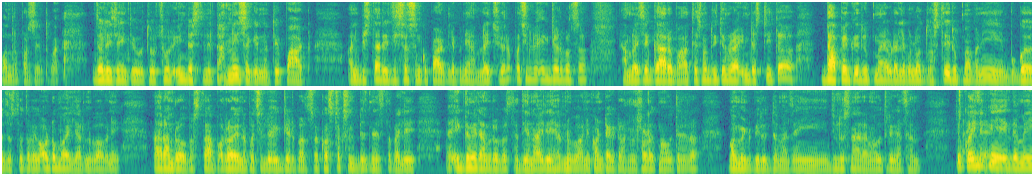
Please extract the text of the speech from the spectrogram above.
पन्ध्र पर्सेन्टमा। जसले चाहिँ त्यो ठुलो इन्डस्ट्रीले धान्नै सकेन त्यो पार्ट। अनि बिस्तारै रिसेसनको पार्टले पनि हामीलाई छोएर पछिल्लो एक डेढ वर्ष हामीलाई चाहिँ गाह्रो भयो। त्यसमा दुई तिनवटा इन्डस्ट्री त व्यापकै रूपमा एउटा लेभलमा ध्वस्तै रूपमा पनि गयो जस्तो तपाईँको अटोमोबाइल हेर्नुभयो भने राम्रो अवस्था रहेन पछिल्लो एक डेढ वर्ष। कन्स्ट्रक्सन बिजनेस तपाईँले एकदमै राम्रो अवस्था दिएन। अहिले हेर्नुभयो भने कन्ट्र्याक्टरहरू सडकमा उत्रेर गभर्मेन्ट विरुद्धमा चाहिँ जुलुस नारामा उत्रेका छन्। त्यो कहीँ न कहीँ एकदमै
